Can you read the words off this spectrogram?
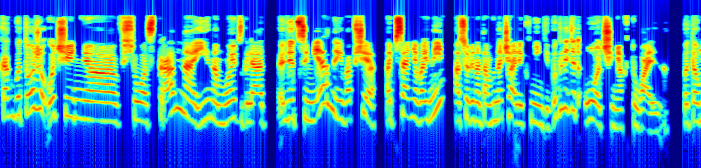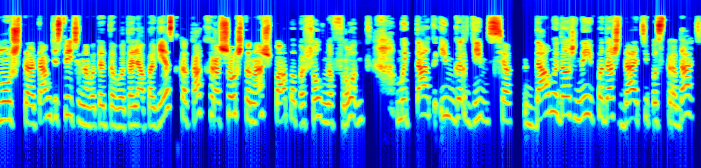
Как бы тоже очень э, все странно и, на мой взгляд, лицемерно. И вообще описание войны, особенно там в начале книги, выглядит очень актуально потому что там действительно вот эта вот а повестка, как хорошо, что наш папа пошел на фронт, мы так им гордимся, да, мы должны подождать и пострадать,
